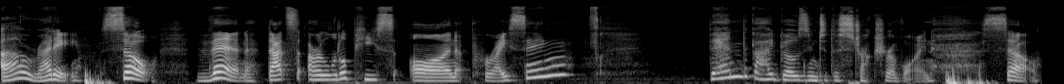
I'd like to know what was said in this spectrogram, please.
Alrighty, so then that's our little piece on pricing. Then the guide goes into the structure of wine. So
